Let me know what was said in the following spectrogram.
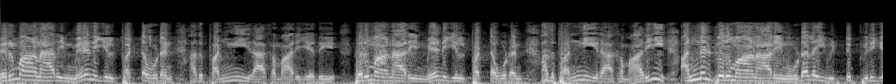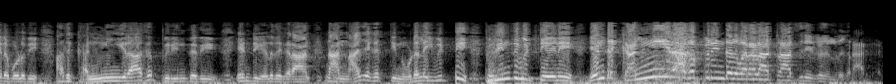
பெருமானாரின் மேனியில் பட்டவுடன் அது பன்னீராக மாறியது. பெருமானாரின் மேனியில் பட்டவுடன் அது பன்னீராக மாறி அண்ணல் பெருமானாரின் உடலை விட்டு பிரிகிற பொழுது அது கண்ணீராக பிரிந்தது என்று எழுதுகிறான். நான் நாயகத்தின் உடலை விட்டு பிரிந்து விட்டேனே என்று கண்ணீராக பிரிந்தது வரலாற்று ஆசிரியர்கள் எழுதுகிறார்கள்.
